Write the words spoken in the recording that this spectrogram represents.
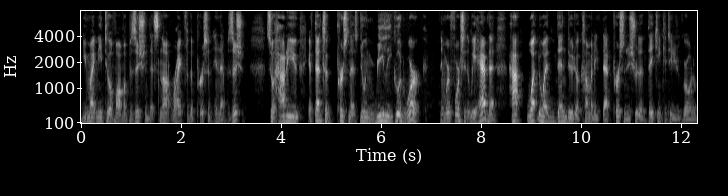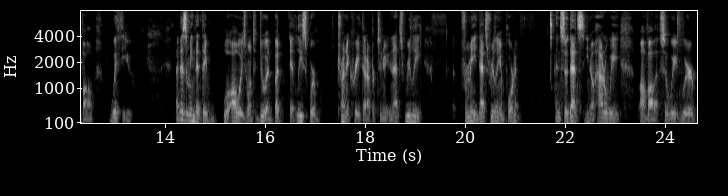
you might need to evolve a position that's not right for the person in that position. So, how do you, if that's a person that's doing really good work, and we're fortunate that we have that. How what do I then do to accommodate that person, ensure that they can continue to grow and evolve with you? That doesn't mean that they will always want to do it, but at least we're trying to create that opportunity, and that's really, for me, that's really important. And so that's you know how do we evolve that? So we we're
